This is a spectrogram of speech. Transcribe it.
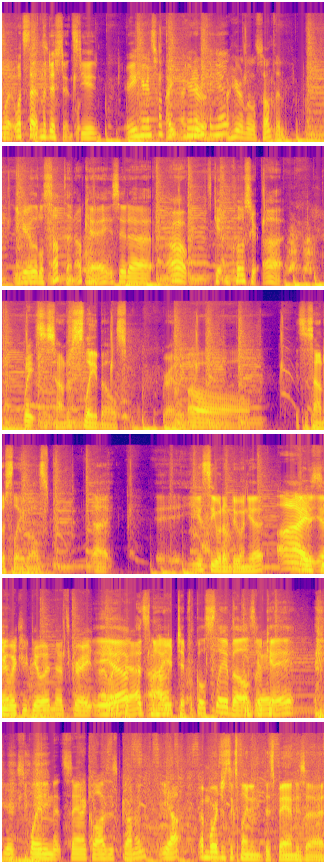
what, what's that in the distance? Do you are you hearing I, something? I hearing hear, anything yet? I hear a little something. You hear a little something. Okay. Is it uh? Oh, it's getting closer. Uh, Wait. it's the sound of sleigh bells, Riley. Oh. It's the sound of sleigh bells. Uh, you see what I'm doing yet? I see yet? what you're doing. That's great. I like Yeah, that. it's Uh-huh. not your typical sleigh bells, Okay. okay? You're explaining that Santa Claus is coming. Yeah. I'm more just explaining that this band is uh,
